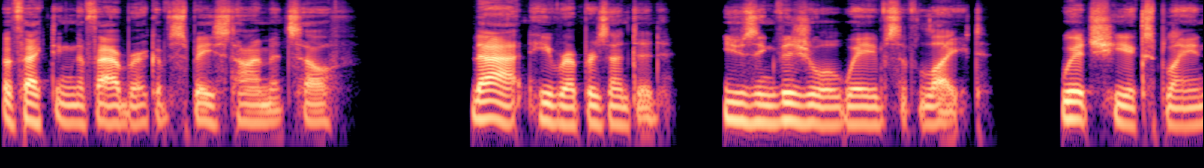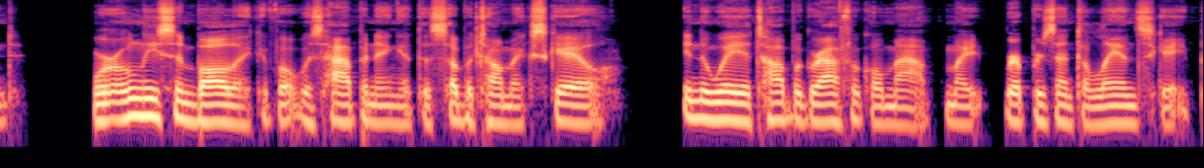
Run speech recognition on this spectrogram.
affecting the fabric of space time itself. That he represented using visual waves of light, which, he explained, were only symbolic of what was happening at the subatomic scale, in the way a topographical map might represent a landscape.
